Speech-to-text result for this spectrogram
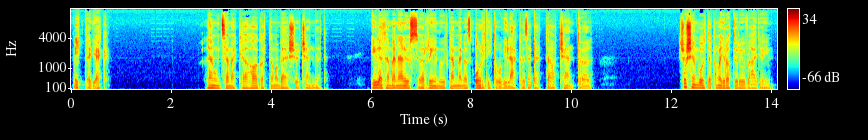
Mit tegyek? Leúnyt szemekkel hallgattam a belső csendet. Életemben először rémültem meg az ordító világ közepette a csendtől. Sosem voltak nagyra törő vágyaim.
